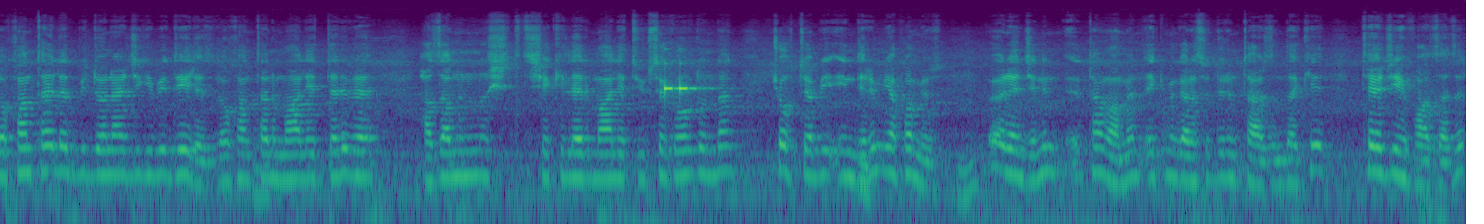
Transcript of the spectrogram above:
lokantayla bir dönerci gibi değiliz. Lokantanın maliyetleri ve hazırlanmış şekilleri maliyeti yüksek olduğundan çokça bir indirim yapamıyoruz. Öğrencinin e, tamamen ekmek arası dürüm tarzındaki tercihi fazladır.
